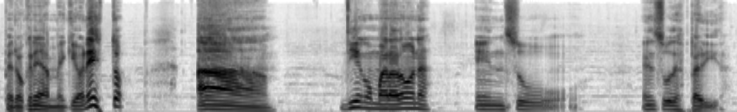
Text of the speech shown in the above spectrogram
pero créanme que honesto, a Diego Maradona en su en su despedida.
